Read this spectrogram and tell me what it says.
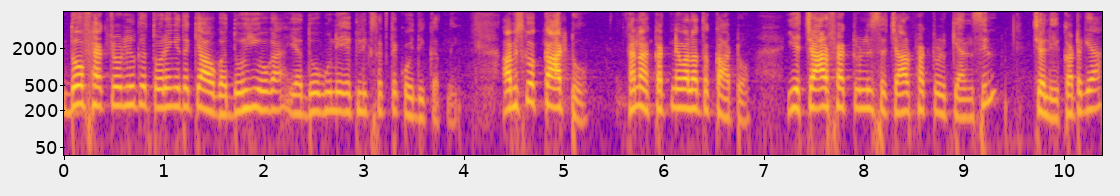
दो फैक्टोरियल के तोड़ेंगे तो क्या होगा? दो ही होगा या दो गुने एक लिख सकते, कोई दिक्कत नहीं। अब इसको काटो, है ना? कटने वाला तो काटो। ये चार फैक्टोरियल से चार फैक्टोरियल कैंसिल चलिए कट गया।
